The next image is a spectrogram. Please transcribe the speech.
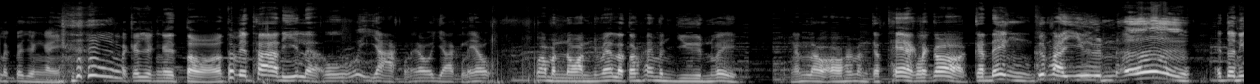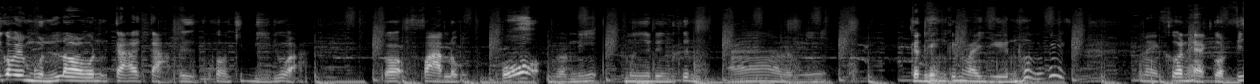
แล้วก็ยังไง แล้วก็ยังไงต่อ ถ้าเป็นท่านี้แหละ โอ้ยอยากแล้วอยากแล้ว ว่ามันนอนใช่ไหมเราต้องให้มันยืนเว้ย งั้นเราเอาให้มันกระแทกแล้วก็กระเด้งขึ้นมายืน เออไอตัวนี้ก็ไปหมุนรอบนกาอากาศเออความคิดดีด้วยว่ะก็ฟาดลงโป๊ะแบบนี้มือดึงขึ้นอ่าแบบนี้ กระเด้งขึ้นมายืนแม่งโคนแหกกฎฟิ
